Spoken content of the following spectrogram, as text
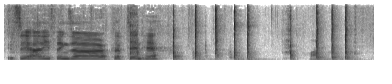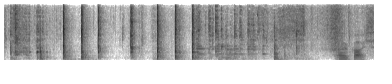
You can see how these things are clipped in here. Wow. Oh gosh,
